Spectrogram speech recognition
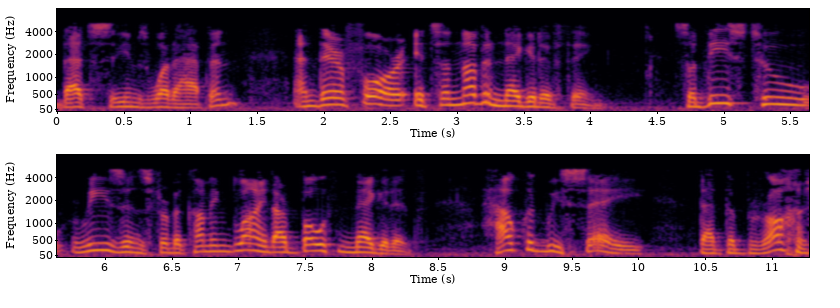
that seems what happened, and therefore it's another negative thing. So these two reasons for becoming blind are both negative. How could we say that the bracha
